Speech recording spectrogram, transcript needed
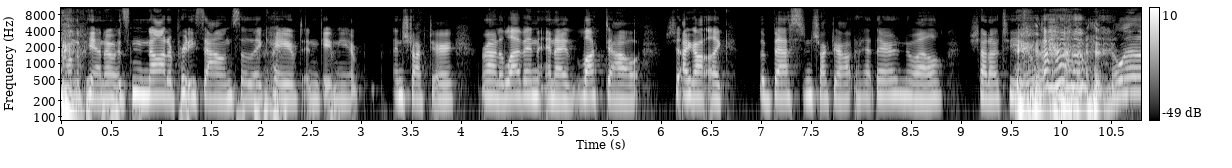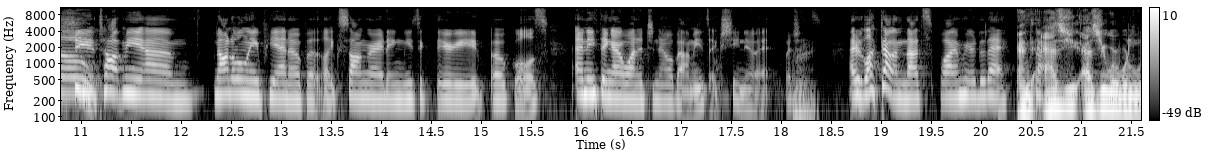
on the piano is not a pretty sound, so they caved and gave me an instructor around 11, and I lucked out. I got like the best instructor out there, Noelle. Shout out to you. Noel. she taught me um, not only piano, but like songwriting, music theory, vocals, anything I wanted to know about music. She knew it, which is I lucked out, and that's why I'm here today. And So- as you as you were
